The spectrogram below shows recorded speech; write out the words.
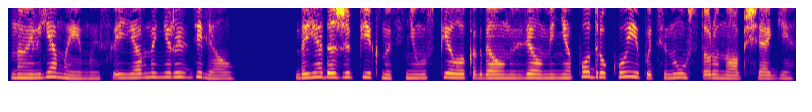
Но Илья мои мысли явно не разделял. Да я даже пикнуть не успела, когда он взял меня под руку и потянул в сторону общаги.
